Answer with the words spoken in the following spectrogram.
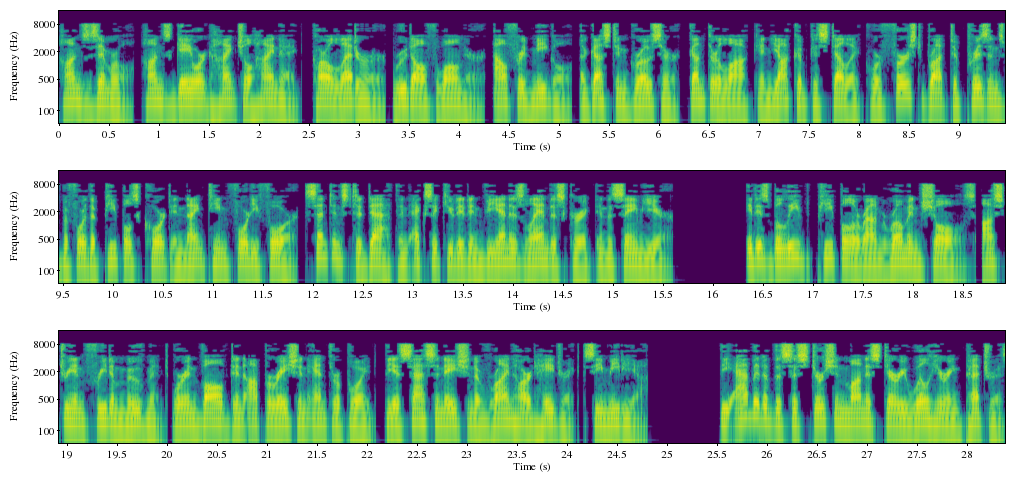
Hans Zimmerl, Hans-Georg Heinzel Heinegg, Karl Lederer, Rudolf Wallner, Alfred Miegel, Augustin Grosser, Gunther Locke and Jakob Kostelic were first brought to prisons before the People's Court in 1944, sentenced to death and executed in Vienna's Landesgericht in the same year. It is believed people around Roman Scholz Austrian freedom movement were involved in Operation Anthropoid, the assassination of Reinhard Heydrich see media. The abbot of the Cistercian monastery Wilhering Petrus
